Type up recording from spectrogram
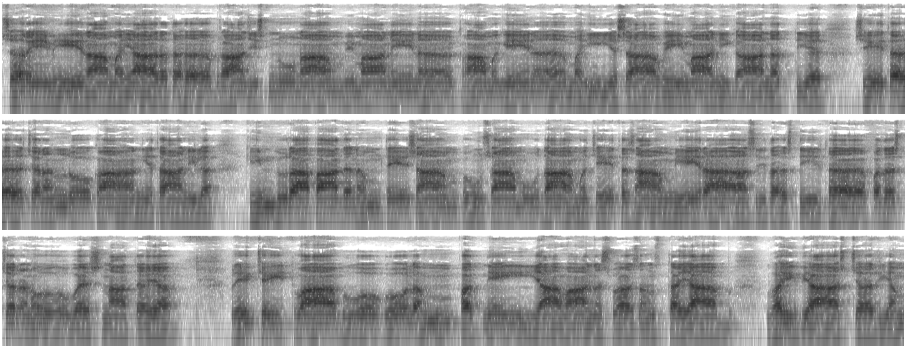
शरेमे रामया रतः भ्राजिष्णूनां विमानेन कामगेन महीयसा वैमानिकानत्य शेतचरन्लोकान्यथानिल किं दुरापादनं तेषां पुंसामुदां चेतसां येराश्रितस्तीर्थपदश्चरणो वैष्णातय। प्रेक्षयित्वा भुवो गोलं पत्न्यै यावान् स्वसंस्थया वैव्याश्चर्यं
